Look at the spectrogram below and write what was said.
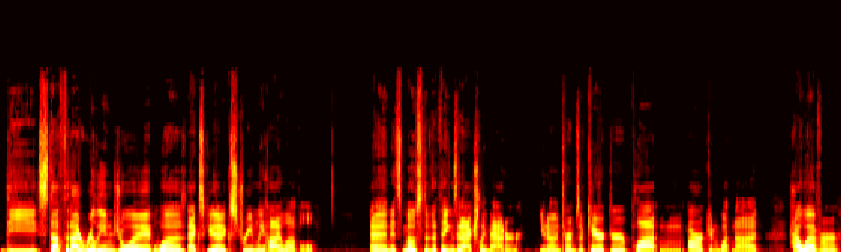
the stuff that I really enjoy was executed at extremely high level, and it's most of the things that actually matter, you know, in terms of character, plot, and arc and whatnot. However,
